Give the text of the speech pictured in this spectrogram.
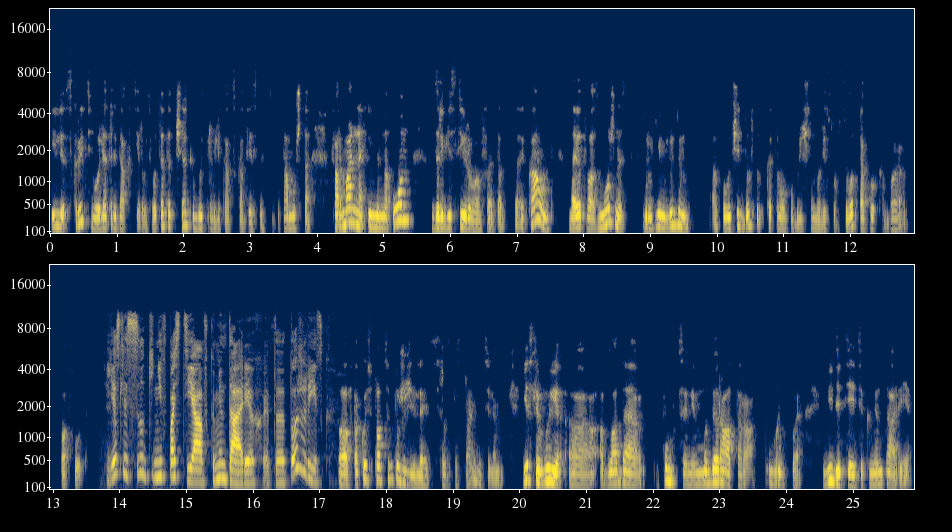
или скрыть его, или отредактировать. Вот этот человек и будет привлекаться к ответственности, потому что формально именно он, зарегистрировав этот аккаунт, дает возможность другим людям а, получить доступ к этому публичному ресурсу. Вот такой как бы подход. Если ссылки не в посте, а в комментариях, это тоже риск? А, в такой ситуации вы тоже являетесь распространителем. Если вы, а, обладая функциями модератора группы, видите эти комментарии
